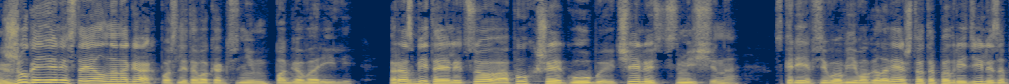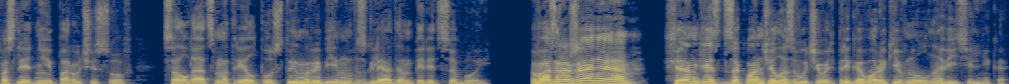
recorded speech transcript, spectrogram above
Жуга еле стоял на ногах после того, как с ним поговорили. Разбитое лицо, опухшие губы, челюсть смещена. Скорее всего, в его голове что-то повредили за последние пару часов. Солдат смотрел пустым рыбьим взглядом перед собой. «Возражение!» Хенгист закончил озвучивать приговор и кивнул на висельника.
